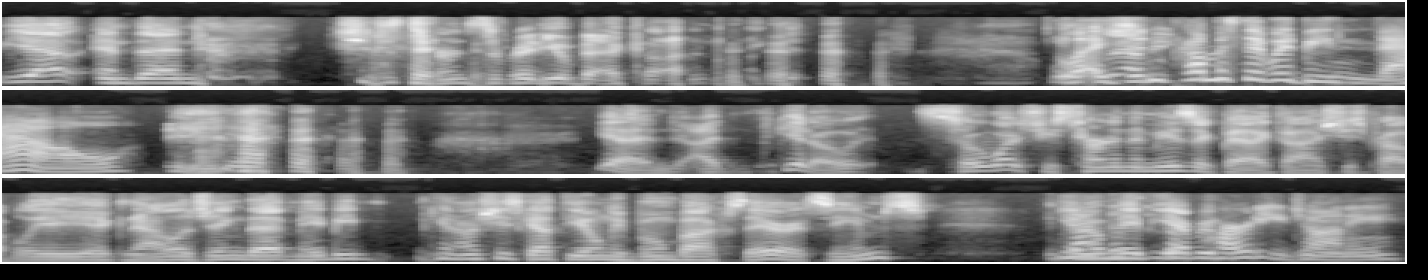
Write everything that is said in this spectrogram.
Yeah. And then she just turns the radio back on. Well, I that didn't promise it would be now. yeah. Yeah, and I, you know, so what? She's turning the music back on. She's probably acknowledging that maybe, you know, she's got the only boombox there. It seems. You yeah, know, this maybe is a every party, Johnny.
